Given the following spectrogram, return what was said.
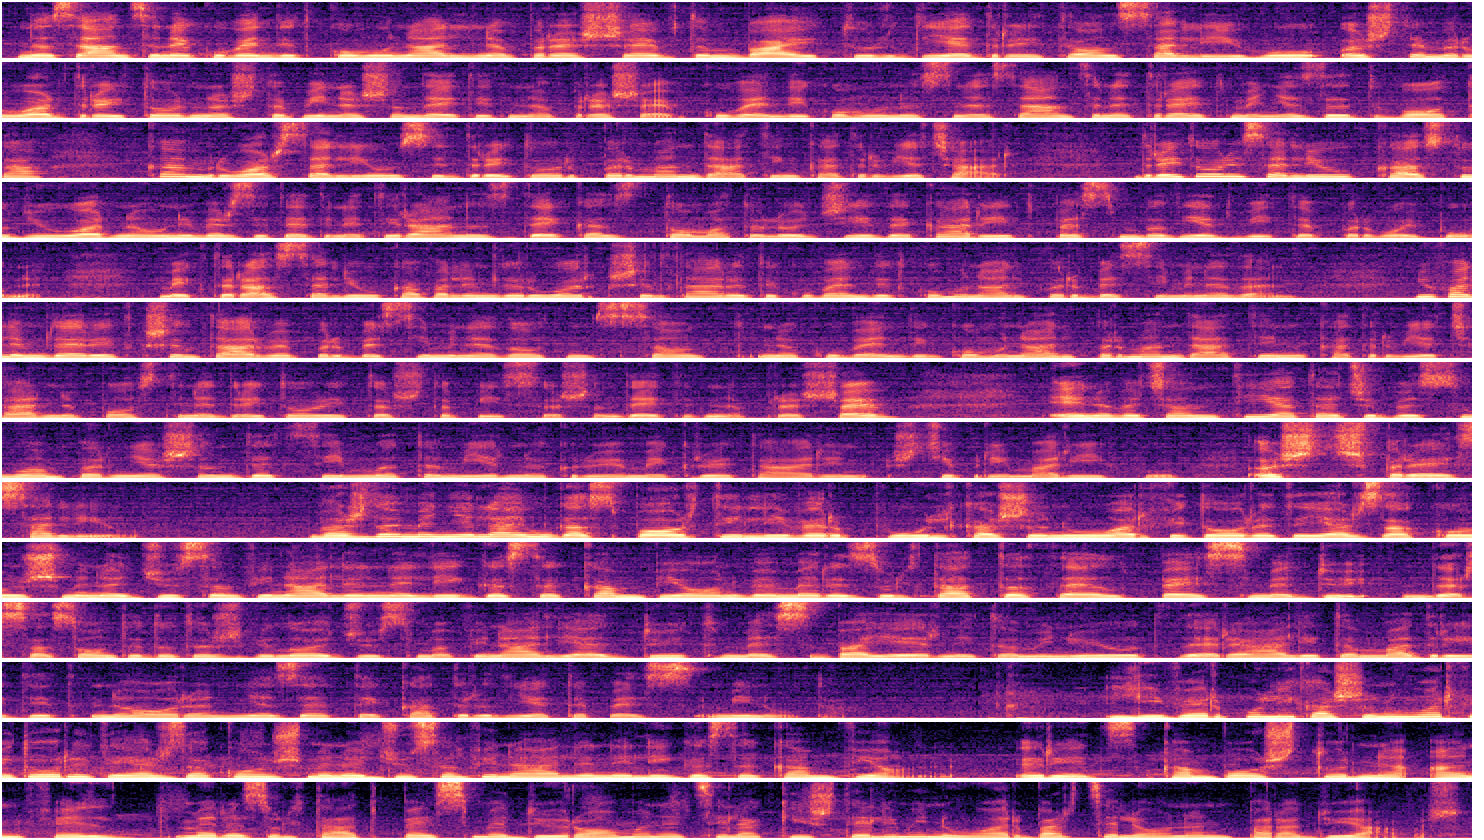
Në seancën e Kuvendit Komunal në Preshevë të mbajtur dje Driton Salihu është emëruar drejtor në Shtëpinë e Shëndetit në Preshevë. Kuvendi i Komunës në seancën e tretë me njëzet vota ka emëruar Salihun si drejtor për mandatin katërvjeçar. Drejtori Salihu ka studiuar në Universitetin e Tiranës, dega Stomatologji dhe ka arritë pesëmbëdhjetë vite përvojë pune. Me këtë rast Salihu ka falemnderuar këshilltarët e Kuvendit Komunal për besimin e dhënë. Ju falemnderit këshilltarëve për besimin e dhonën sot në Kuvendin Komunal për mandatin katërvjeçar në postin e drejtorit të Shtëpisë së Shëndetit në Preshevë, e në veçanti ata që besuan për një shëndetësi më të mirë në krye me kryetarin Shqiprim Arifi, është shpreh Salihu. Vazhdojmë me një lajm nga sporti, Liverpool ka shënuar fitore të jashtëzakonshme në gjysëmfinalen e Ligës së Kampionëve me rezultat të thellë pesë me dy, ndërsa sonte do të zhvillohet gjysmëfinalja e dytë mes Bajernit të Mynihut dhe Realit të Madridit në orën njëzet e katërdhjetë e pesë minuta. Liverpuli ka shënuar fitore të jashtëzakonshme në gjysëmfinalen e Ligës së Kampionëve. Reds ka mposhtur në Anfield me rezultat pesë me dy Romën e cila kishte eliminuar Barcelonën para dy javësh.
